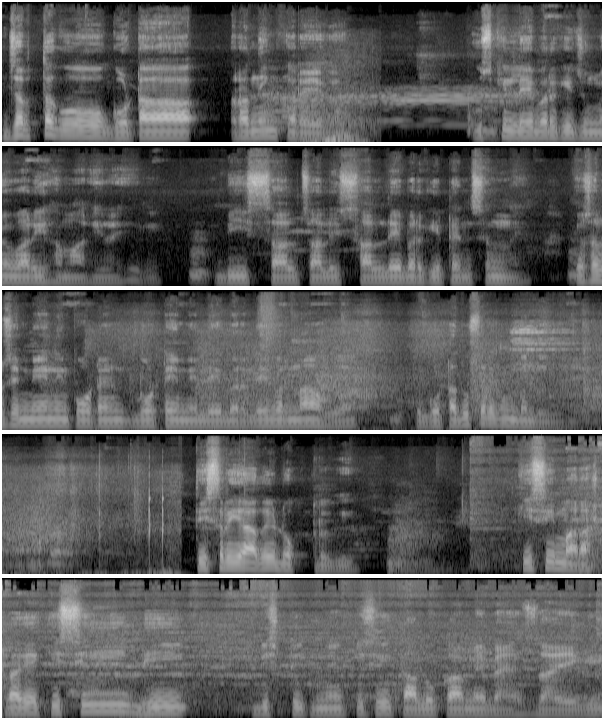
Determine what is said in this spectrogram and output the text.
जब तक वो गोटा रनिंग करेगा उसकी लेबर की जिम्मेवारी हमारी रहेगी। बीस साल चालीस साल लेबर की टेंशन नहीं। तो सबसे मेन इंपॉर्टेंट गोटे में लेबर लेबर ना हुआ तो गोटा दूसरे दिन बंद हो जाएगा। तीसरी आ गई डॉक्टर की। किसी महाराष्ट्र के किसी भी डिस्ट्रिक्ट में, किसी तालुका में बहस जाएगी,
